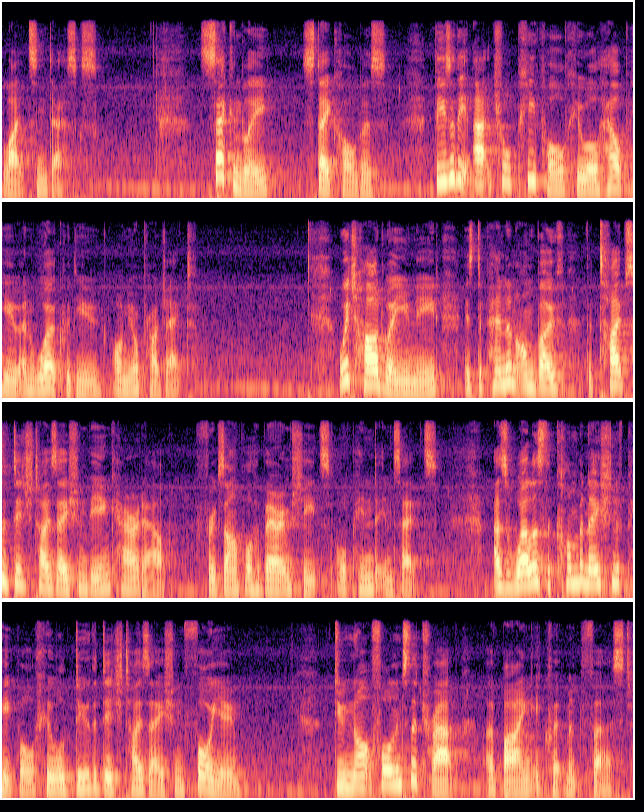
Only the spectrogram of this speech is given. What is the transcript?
lights and desks. Secondly, stakeholders. These are the actual people who will help you and work with you on your project. Which hardware you need is dependent on both the types of digitization being carried out, for example herbarium sheets or pinned insects, as well as the combination of people who will do the digitization for you. Do not fall into the trap of buying equipment first.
